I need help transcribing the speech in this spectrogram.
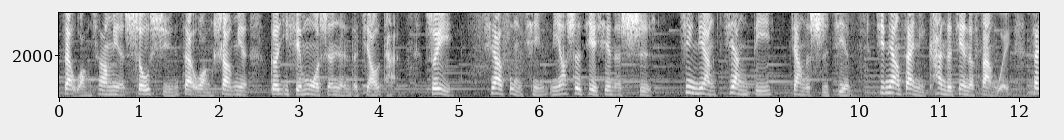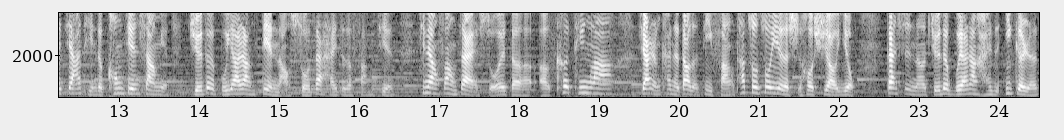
在网上面搜寻，在网上面跟一些陌生人的交谈？所以，亲爱的父母亲，你要设界限的是尽量降低这样的时间，尽量在你看得见的范围，在家庭的空间上面，绝对不要让电脑锁在孩子的房间，尽量放在所谓的呃客厅啦，家人看得到的地方，他做作业的时候需要用。但是呢，绝对不要让孩子一个人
